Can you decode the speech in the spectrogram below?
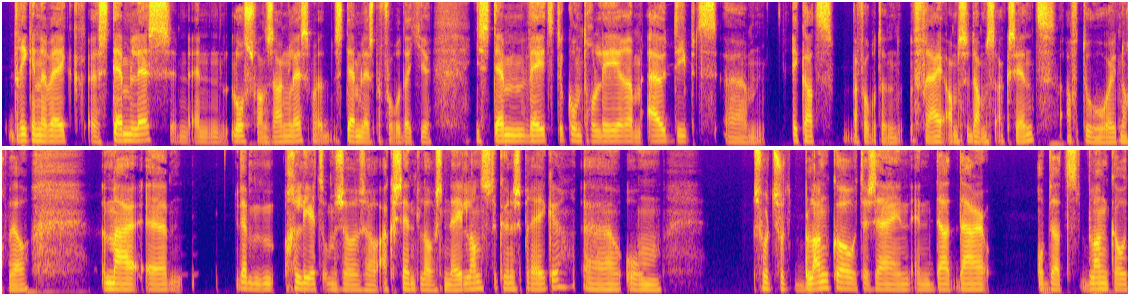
drie keer in de week eh, stemles. En, en, los van zangles. Maar stemles bijvoorbeeld dat je je stem weet te controleren. Hem uitdiept. Um, ik had bijvoorbeeld een vrij Amsterdamse accent. Af en toe hoor je het nog wel. Maar we hebben geleerd om zo accentloos Nederlands te kunnen spreken. Uh, om een soort, soort blanco te zijn. En da daar op dat blanco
